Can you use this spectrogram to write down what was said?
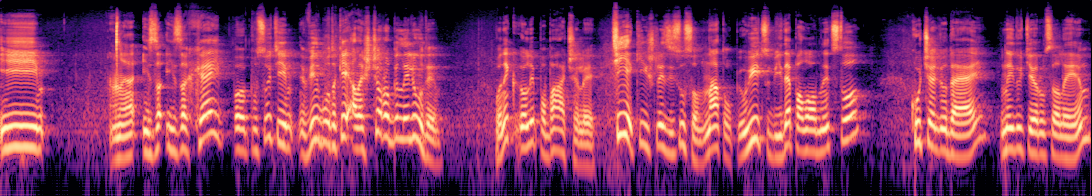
І, е, і, і Захей, е, по суті, він був такий, але що робили люди? Вони коли побачили, ті, які йшли з Ісусом натовпи, уявіть собі, йде паломництво, куча людей, вони йдуть в Єрусалим,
